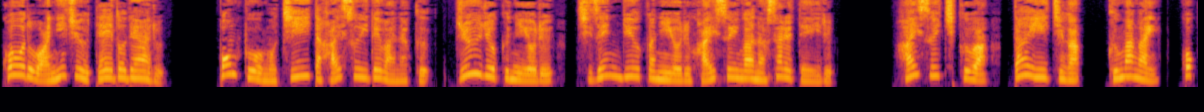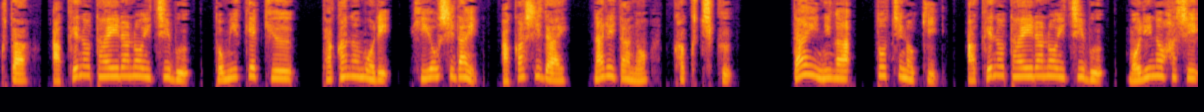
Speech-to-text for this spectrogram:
高度は20程度である。ポンプを用いた排水ではなく、重力による自然流下による排水がなされている。排水地区は、第一が、熊谷、国田、明野平の一部、富家急、高野森、日吉台、明石台、成田の各地区。第二が、土地の木、明野平の一部、森の橋、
